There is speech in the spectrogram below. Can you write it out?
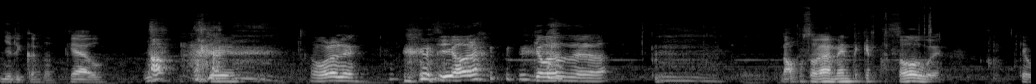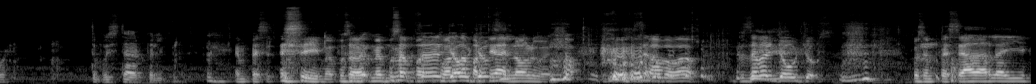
Y Ricardo, ¿qué hago? Que- Órale. ¿Y ahora? ¿Qué vas a hacer, verdad? No, pues obviamente, ¿qué pasó, güey? ¿Qué, güey? Te pusiste a ver películas. Empecé. Sí, me puse a, me puse a Me puse a ver jugar una partida de LOL, güey. Empecé a ver JoJo's. Pues empecé a darle ahí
